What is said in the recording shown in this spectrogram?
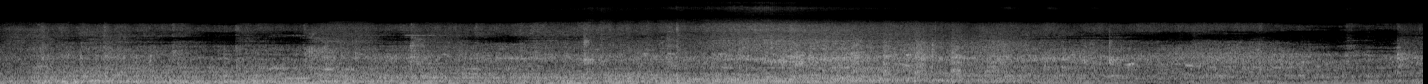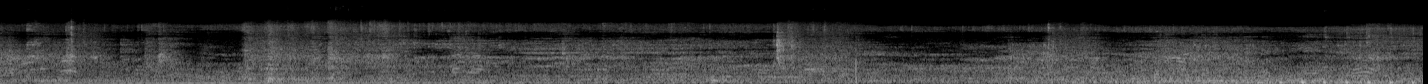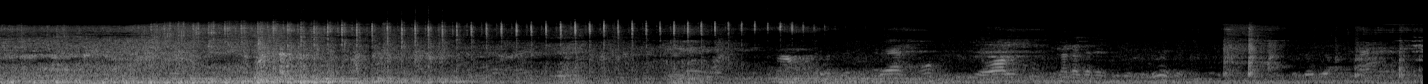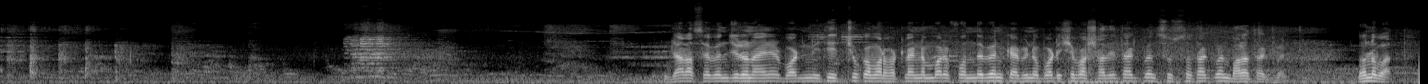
যারা সেভেন জিরো নাইনের বডি নিতে ইচ্ছুক, আমার হটলাইন নম্বরে ফোন দেবেন ক্যাবিনো বডি সেবার সাথে থাকবেন, সুস্থ থাকবেন, ভালো থাকবেন। ধন্যবাদ।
